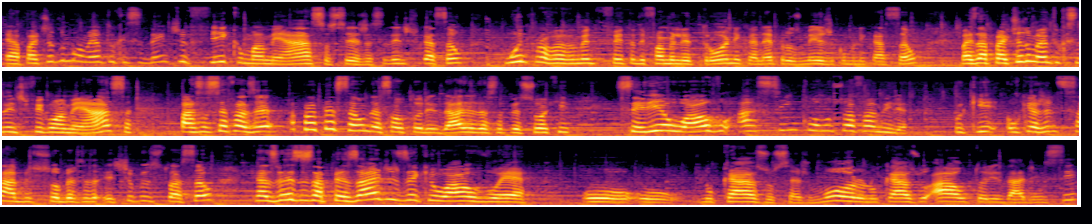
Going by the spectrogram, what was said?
É, a partir do momento que se identifica uma ameaça, ou seja, essa identificação muito provavelmente feita de forma eletrônica, né, pelos meios de comunicação, mas a partir do momento que se identifica uma ameaça, passa-se a fazer a proteção dessa autoridade, dessa pessoa que seria o alvo, assim como sua família. Porque o que a gente sabe sobre esse tipo de situação, que às vezes, apesar de dizer que o alvo é, o, o no caso, o Sérgio Moro, no caso, a autoridade em si,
